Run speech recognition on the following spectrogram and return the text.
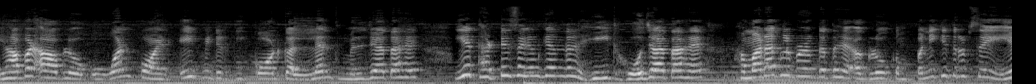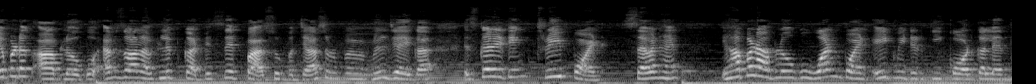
यहाँ पर आप लोगों को 1.8 मीटर की कॉर्ड का लेंथ मिल जाता है। ये 30 सेकंड के अंदर हीट हो जाता है। हमारा अगला प्रोडक्ट आता है अग्रो कंपनी की तरफ़ से। ये प्रोडक्ट आप लोगों को अमेजोन और फ्लिपकार्ट से पाँच सौ पचास रूपए में मिल जाएगा। इसका रेटिंग 3.7 है। यहाँ पर आप लोगों को 1.8 मीटर की कॉर्ड का लेंथ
